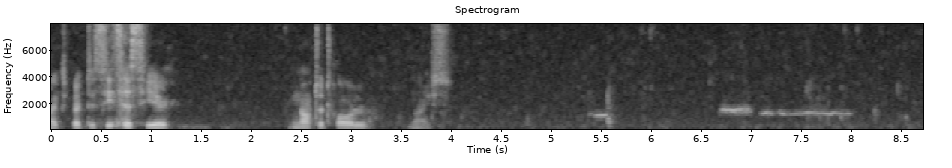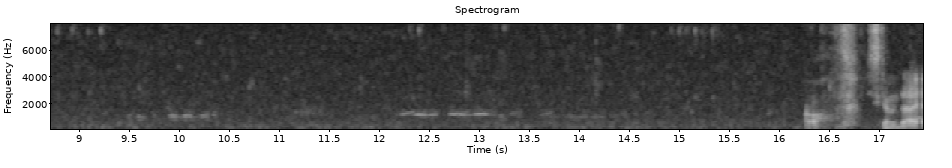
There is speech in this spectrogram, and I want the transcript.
Not expect to see this here. Not at all nice. Oh, he's gonna die.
